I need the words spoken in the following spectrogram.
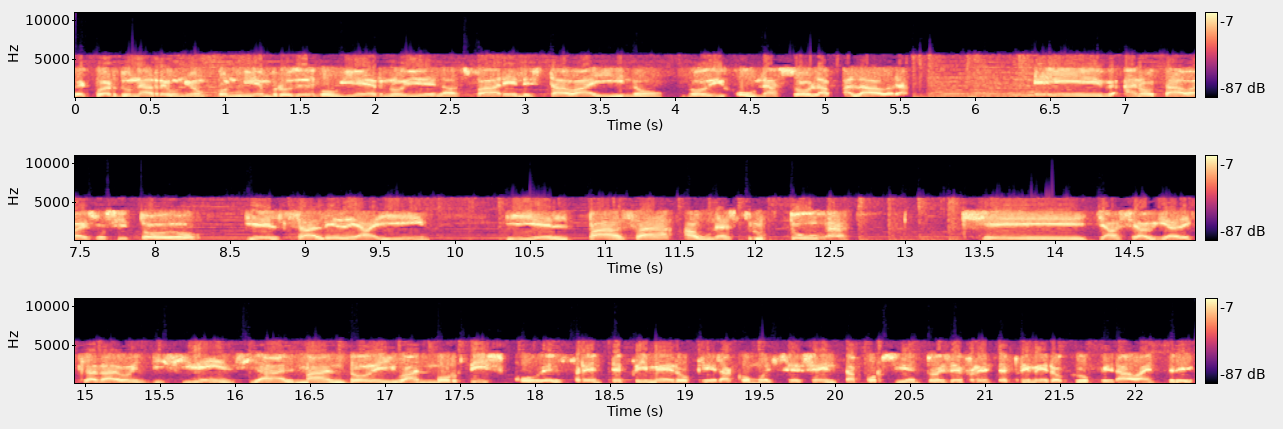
Recuerdo una reunión con miembros del gobierno y de las FARC, él estaba ahí, no, no dijo una sola palabra, eh, anotaba eso sí todo, y él sale de ahí y él pasa a una estructura que ya se había declarado en disidencia al mando de Iván Mordisco del Frente Primero, que era como el 60% de ese Frente Primero que operaba entre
